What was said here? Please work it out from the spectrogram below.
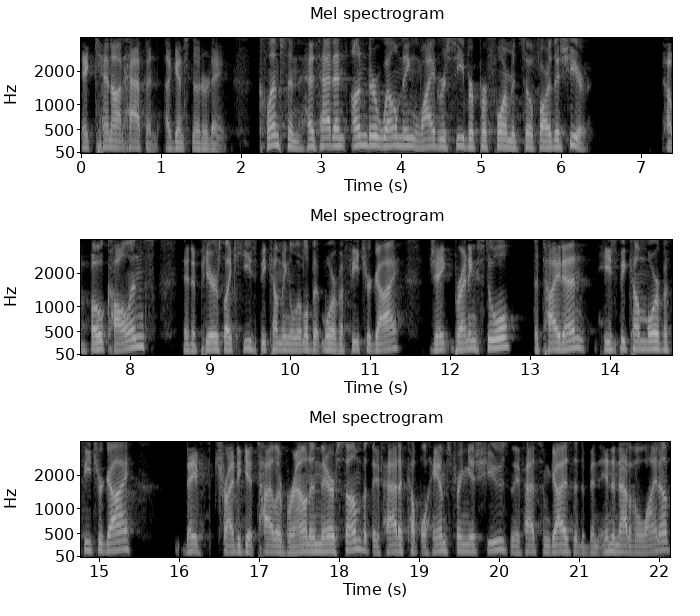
It cannot happen against Notre Dame. Clemson has had an underwhelming wide receiver performance so far this year. Now, Beaux Collins, it appears like he's becoming a little bit more of a feature guy. Jake Briningstool, the tight end, he's become more of a feature guy. They've tried to get Tyler Brown in there some, but they've had a couple hamstring issues and they've had some guys that have been in and out of the lineup.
